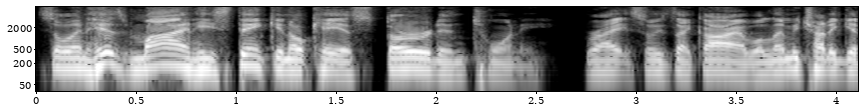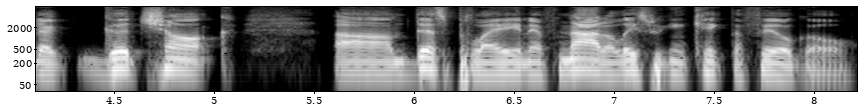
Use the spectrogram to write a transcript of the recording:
So in his mind, he's thinking, okay, it's third and 20, right? So he's like, all right, well, let me try to get a good chunk um, this play. And if not, at least we can kick the field goal.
